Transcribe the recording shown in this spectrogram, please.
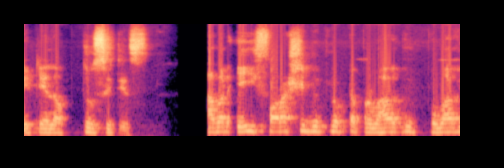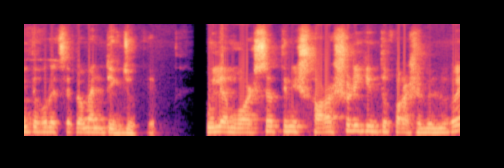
A Tale of Two Cities আবার এই ফরাসি বিপ্লবটা প্রভাবিত প্রভাবিত করেছে রোমান্টিক যুগকে। উইলিয়াম ওয়াটসন, তিনি সরাসরি কিন্তু ফরাসি বিপ্লবে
